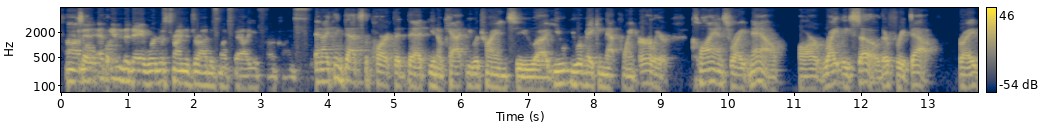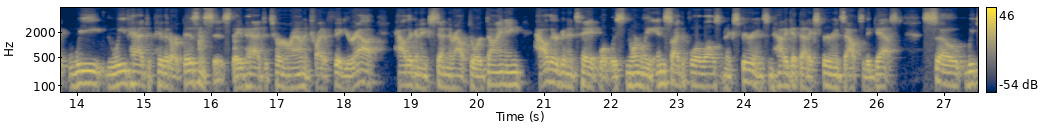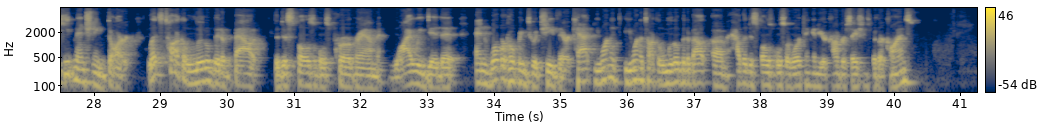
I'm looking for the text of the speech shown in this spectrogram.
Um, so, at, at, the end of the day, we're just trying to drive as much value for our clients. And I think that's the part that that you know, Kat, you were trying to uh, you you were making that point earlier. Clients right now are rightly so; they're freaked out. Right? We we've had to pivot our businesses. They've had to turn around and try to figure out how they're going to extend their outdoor dining, how they're going to take what was normally inside the four walls of an experience and how to get that experience out to the guest. So we keep mentioning DART. Let's talk a little bit about the disposables program, why we did it, and what we're hoping to achieve there. Kat, you want to you want to talk a little bit about um, how the disposables are working in your conversations with our clients?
